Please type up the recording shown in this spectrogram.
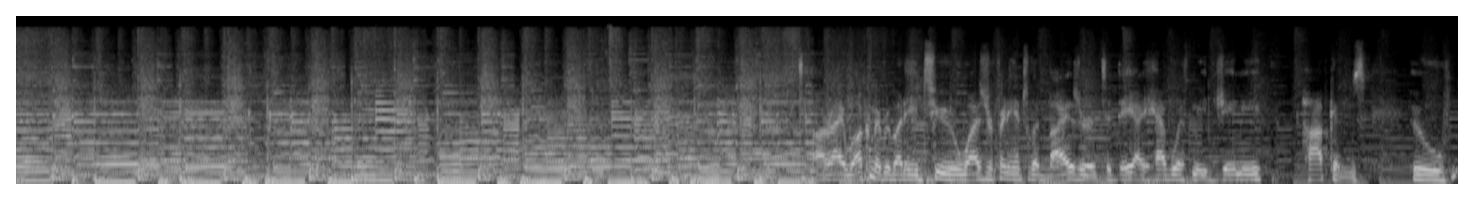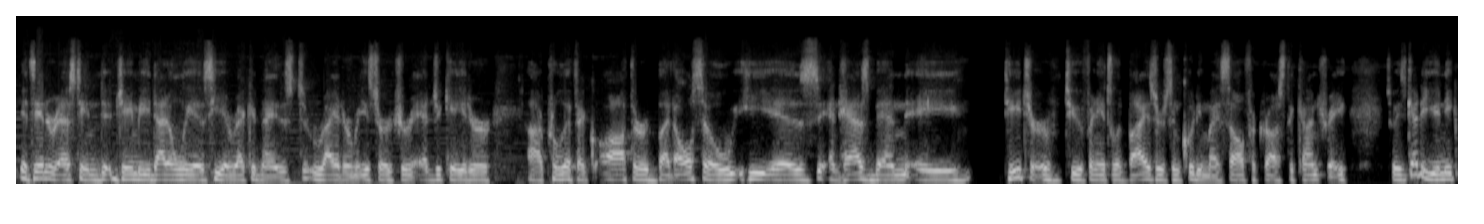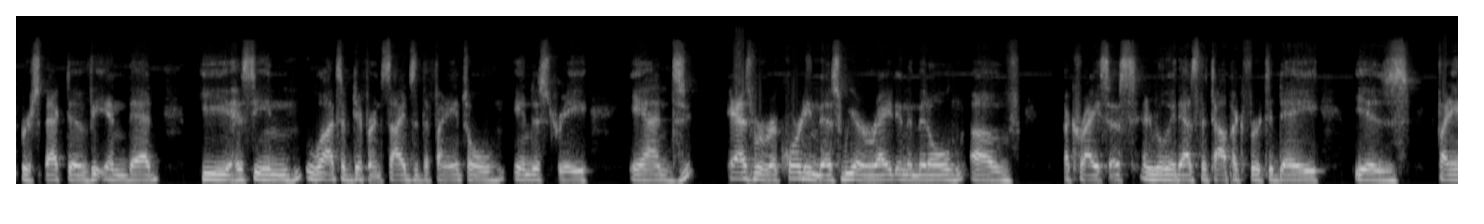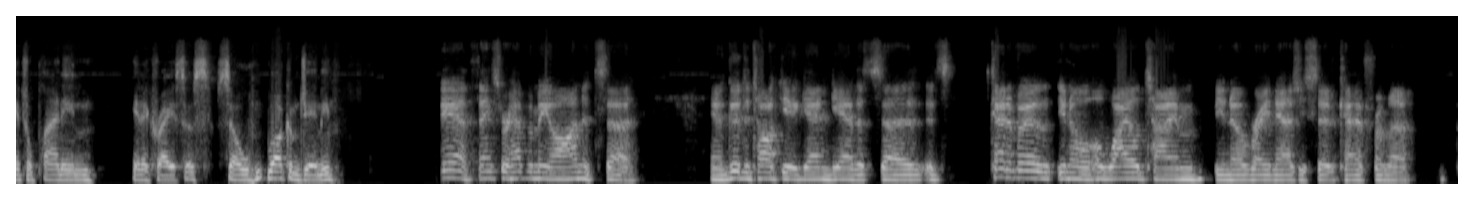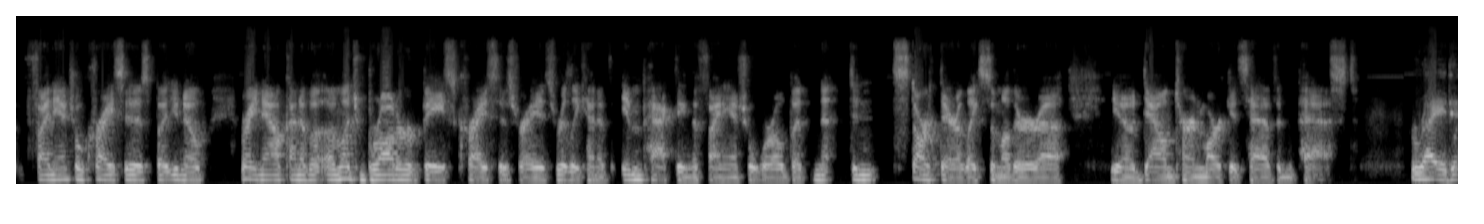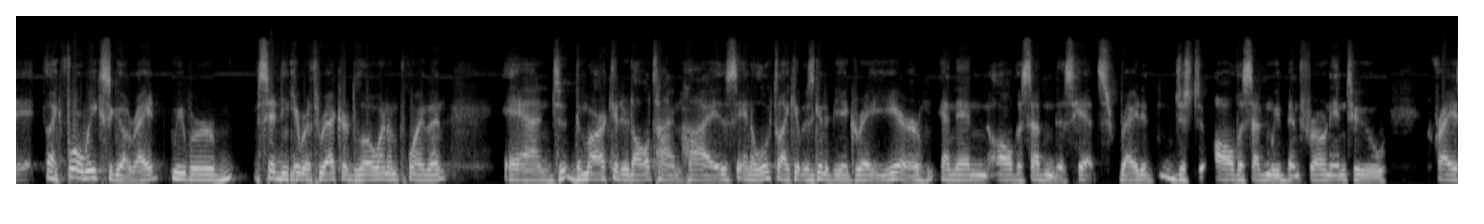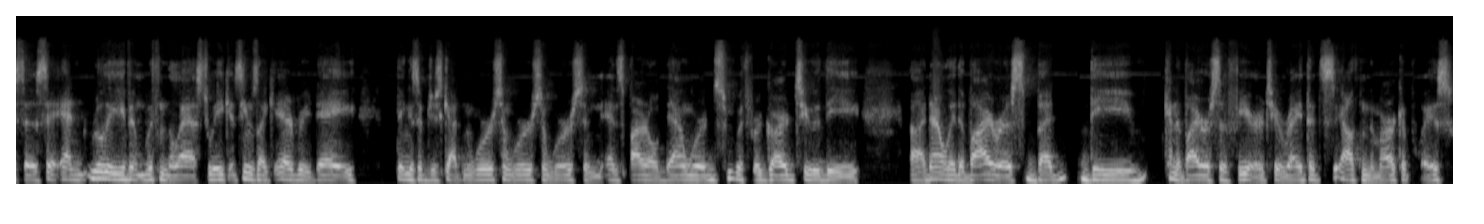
right, welcome everybody to Wiser Financial Advisor. Today I have with me Jamie Hopkins, who it's interesting. Jamie, not only is he a recognized writer, researcher, educator, uh, prolific author, but also he is and has been a teacher to financial advisors, including myself across the country. So he's got a unique perspective in that he has seen lots of different sides of the financial industry. And as we're recording this, we are right in the middle of a crisis. And really that's the topic for today is financial planning in a crisis. So welcome, Jamie. Yeah, thanks for having me on. It's uh you know good to talk to you again. Yeah, that's uh it's kind of a you know a wild time you know right now as you said kind of from a financial crisis but you know right now kind of a, a much broader base crisis right? It's really kind of impacting the financial world but didn't start there like some other uh, you know downturn markets have in the past. Right. Like four weeks ago right? We were sitting here with record low unemployment and the market at all time highs and it looked like it was going to be a great year. And then all of a sudden this hits right? It just all of a sudden we've been thrown into crisis. And really even within the last week it seems like every day things have just gotten worse and worse and worse and, and spiraled downwards with regard to the uh, not only the virus but the kind of virus of fear too right? That's out in the marketplace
